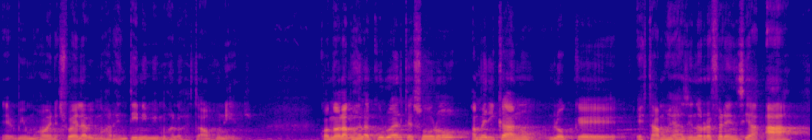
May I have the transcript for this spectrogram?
Eh, vimos a Venezuela, vimos a Argentina y vimos a los Estados Unidos. Cuando hablamos de la curva del tesoro americano, lo que estamos es haciendo referencia a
